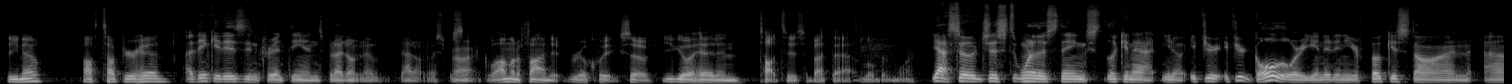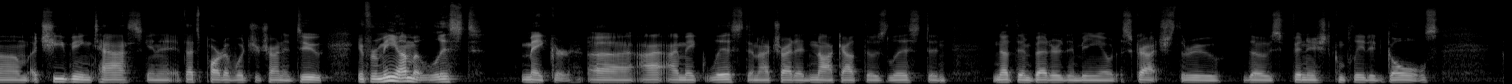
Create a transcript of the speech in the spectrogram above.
Do you know? Off the top of your head? I think it is in Corinthians, but I don't know. I don't know All right. specifically. Well, I'm going to find it real quick. So you go ahead and talk to us about that a little bit more. Yeah, so just one of those things. Looking at you know, if you're if you're goal oriented and you're focused on um, achieving tasks, and if that's part of what you're trying to do, know, for me, I'm a list maker. Uh, I, I make lists and I try to knock out those lists, and nothing better than being able to scratch through those finished, completed goals.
